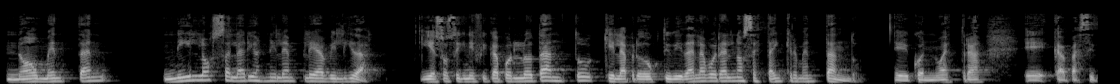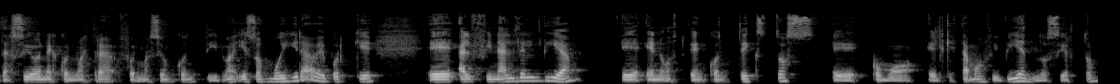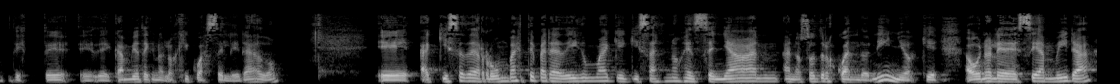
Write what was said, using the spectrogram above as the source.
no aumentan ni los salarios ni la empleabilidad. Y eso significa, por lo tanto, que la productividad laboral no se está incrementando con nuestras capacitaciones, con nuestra formación continua. Y eso es muy grave porque al final del día, en, en contextos eh, como el que estamos viviendo, ¿cierto? De este eh, de cambio tecnológico acelerado, eh, aquí se derrumba este paradigma que quizás nos enseñaban a nosotros cuando niños, que a uno le decían, mira,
